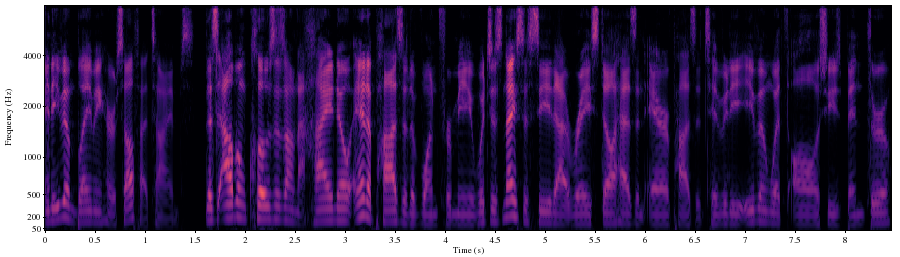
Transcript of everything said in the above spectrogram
and even blaming herself at times. This album closes on a high note and a positive one for me, which is nice to see that RAYE still has an air of positivity even with all she's been through.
